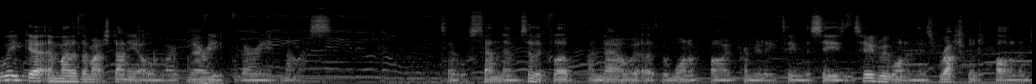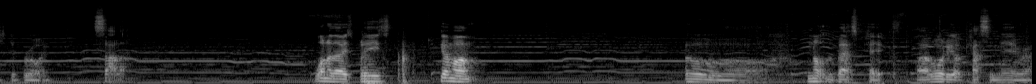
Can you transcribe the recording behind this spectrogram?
we get a man of the match Dani Olmo. Very, very nice. So we'll send them to the club, and now we're at the one of five Premier League team of the seasons. Who do we want in this? Rashford, Haaland, De Bruyne, Salah. One of those, please. Come on. Oh, not the best pick. I've already got Casemiro,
